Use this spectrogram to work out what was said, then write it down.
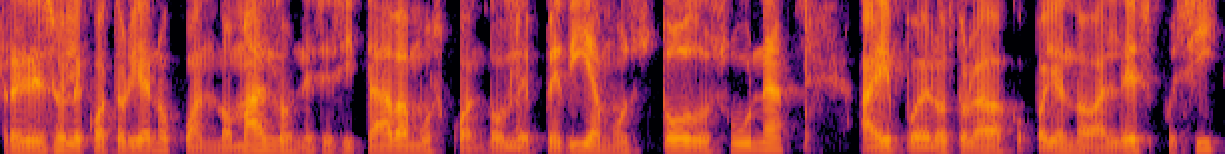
regresó el ecuatoriano cuando más lo necesitábamos, cuando le pedíamos todos una. Ahí por el otro lado, acompañando a Valdés, pues sí,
